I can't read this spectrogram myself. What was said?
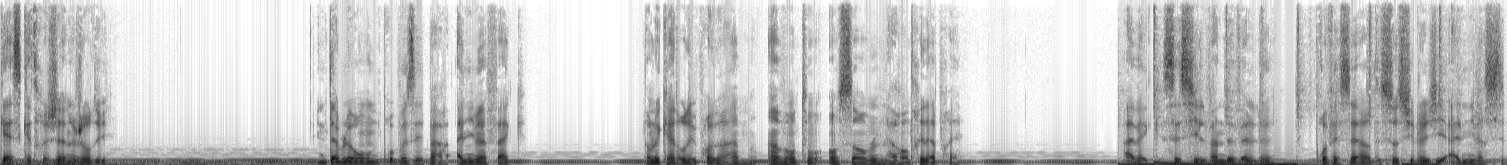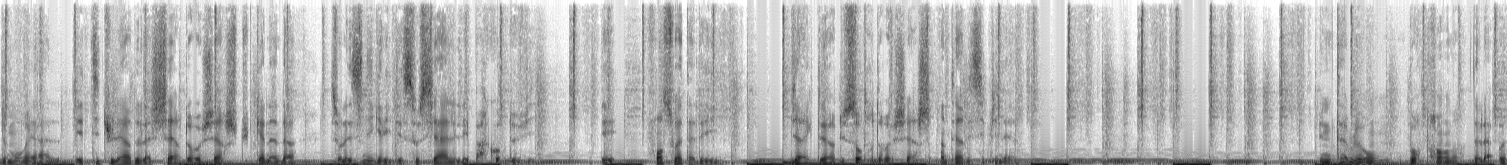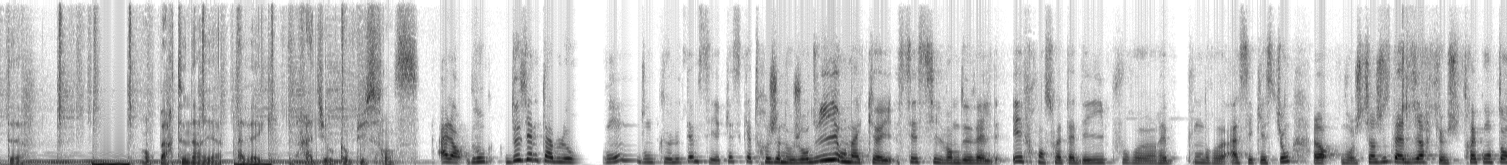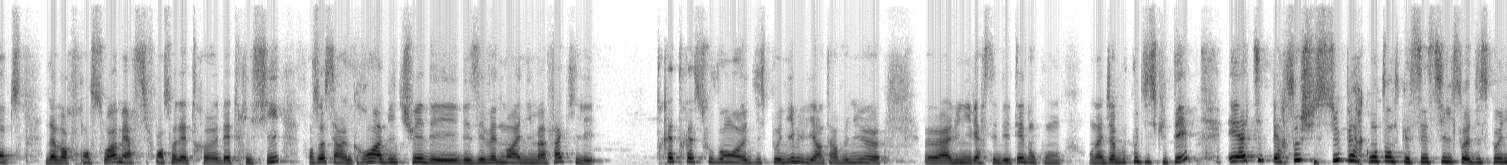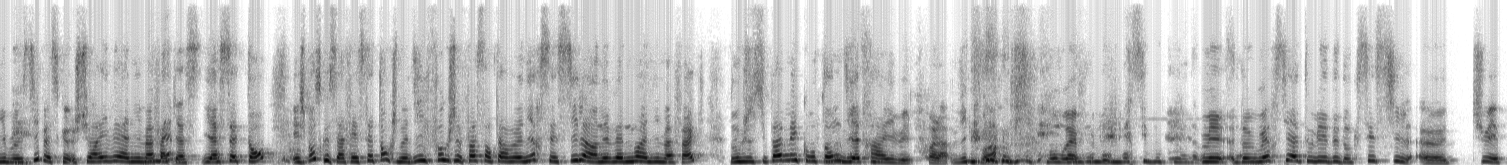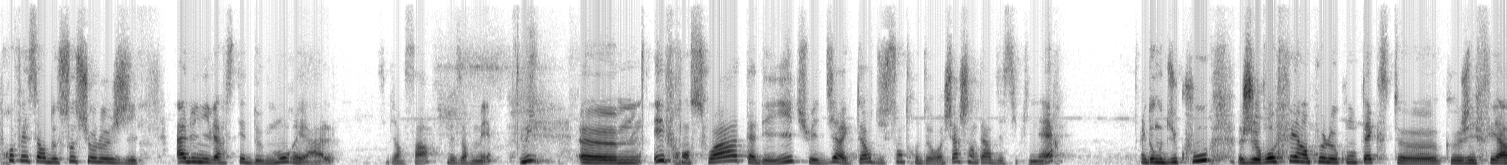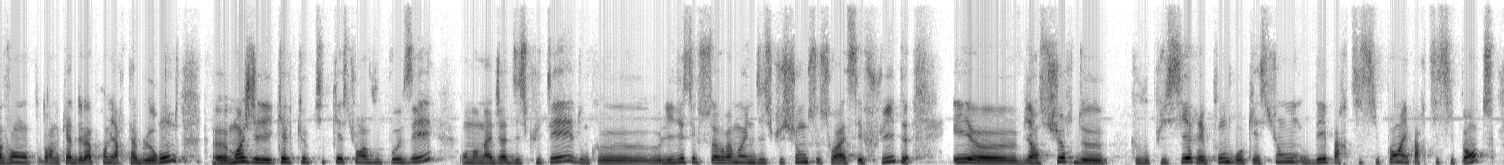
Qu'est-ce qu'être jeune aujourd'hui Une table ronde proposée par AnimaFac dans le cadre du programme Inventons ensemble la rentrée d'après. Avec Cécile Van de Velde, professeure de sociologie à l'Université de Montréal et titulaire de la chaire de recherche du Canada sur les inégalités sociales et les parcours de vie, et François Tadei, directeur du Centre de recherche interdisciplinaire. Une table ronde pour prendre de la hauteur, en partenariat avec Radio Campus France. Alors, donc, deuxième table ronde donc, euh, le thème, c'est Qu'est-ce qu'être jeune aujourd'hui? On accueille Cécile Van de Velde et François Tadei pour euh, répondre à ces questions. Alors, bon, je tiens juste à dire que je suis très contente d'avoir François. Merci François d'être euh, ici. François, c'est un grand habitué des, des événements AnimaFac. Il est très très souvent euh, disponible. Il est intervenu euh, euh, à l'université d'été, donc on, a déjà beaucoup discuté. Et à titre perso, je suis super contente que Cécile soit disponible aussi parce que je suis arrivée à AnimaFac il y, a, sept ans et je pense que ça fait sept ans que je me dis il faut que je fasse intervenir Cécile à un événement AnimaFac. Donc je suis pas mécontente d'y être arrivée. Voilà, victoire. bon bref. Merci beaucoup. Mais donc merci à tous les deux. Donc Cécile, tu es professeure de sociologie à l'université de Montréal. C'est bien ça, désormais? Oui. Euh, et François Tadei, tu es directeur du Centre de recherche interdisciplinaire. Et donc, du coup, je refais un peu le contexte euh, que j'ai fait avant dans le cadre de la première table ronde. Euh, moi, j'ai quelques petites questions à vous poser. On en a déjà discuté. Donc, l'idée, c'est que ce soit vraiment une discussion, que ce soit assez fluide et bien sûr de que vous puissiez répondre aux questions des participants et participantes.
